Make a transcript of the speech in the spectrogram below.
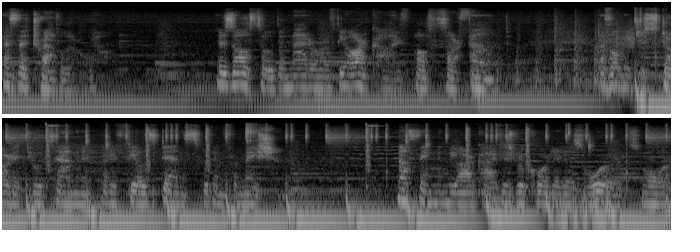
as the Traveler will. There's also the matter of the archive Balthazar found. I've only just started to examine it, but it feels dense with information. Nothing in the archive is recorded as words, more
